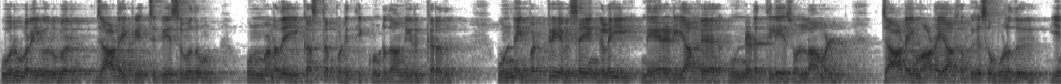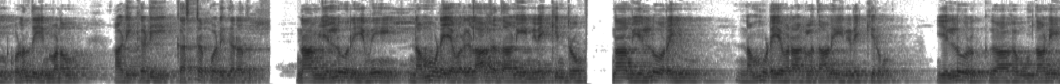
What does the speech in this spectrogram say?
ஒருவரை ஒருவர் ஜாடை பேச்சு பேசுவதும் உன் மனதை கஷ்டப்படுத்தி கொண்டுதான் இருக்கிறது. உன்னை பற்றிய விஷயங்களை நேரடியாக உன்னிடத்திலே சொல்லாமல் ஜாடை மாடையாக பேசும் பொழுது என் குழந்தையின் மனம் அடிக்கடி கஷ்டப்படுகிறது. நாம் எல்லோரையுமே நம்முடையவர்களாக தானே நினைக்கின்றோம். நாம் எல்லோரையும் நம்முடையவராக தானே நினைக்கிறோம். எல்லோருக்காகவும் தானே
